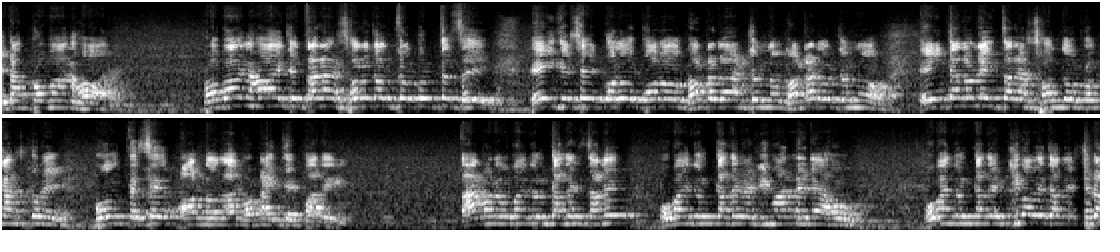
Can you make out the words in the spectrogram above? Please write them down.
এটা প্রমাণ হয়। প্রমাণ হয় যে তারা ষড়যন্ত্র করতেছে। এই দেশে কোনো বড় ঘটনার জন্য, ঘটানোর জন্য এই কারণেই তারা সন্দেহ প্রকাশ করে বলতেছে অন্যরা ঘটাইতে পারে। তার মানে ওবায়দুল কাদের জানে ওবায়দুল কাদেরের রিমান্ডে নেওয়া হোক। ওবায়দুল কাদের কীভাবে জানে সেটা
